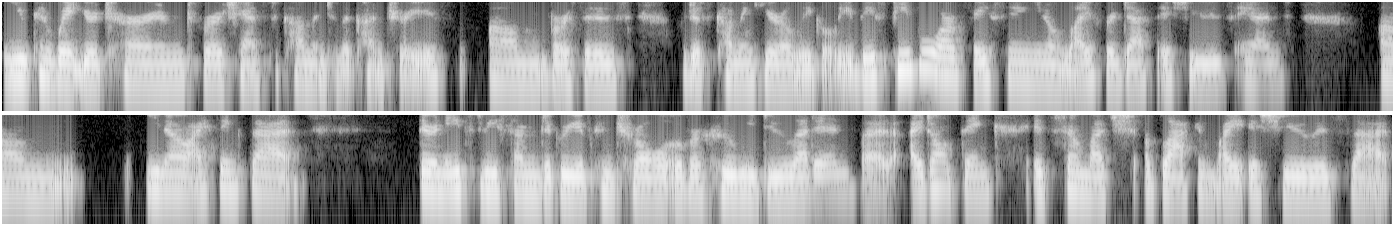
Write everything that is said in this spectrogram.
you can wait your turn for a chance to come into the country um, versus just coming here illegally. These people are facing, you know, life or death issues. And, um, you know, I think that there needs to be some degree of control over who we do let in. But I don't think it's so much a black and white issue is that,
